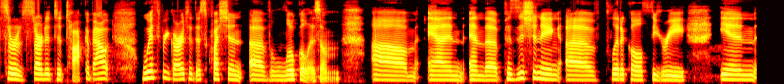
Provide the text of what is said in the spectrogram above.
sort of started to talk about with regard to this question of localism um, and and the positioning of political theory in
